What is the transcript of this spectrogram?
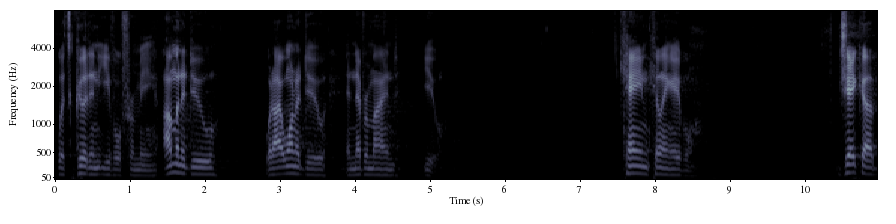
what's good and evil for me. I'm going to do what I want to do and never mind you. Cain killing Abel. Jacob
